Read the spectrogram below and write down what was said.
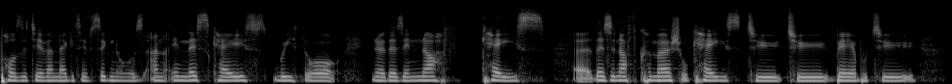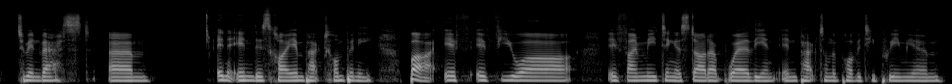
positive and negative signals. And in this case, we thought you know there's enough case uh, there's enough commercial case to to be able to to invest um, in in this high impact company. But if if you are if I'm meeting a startup where the in- impact on the poverty premium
